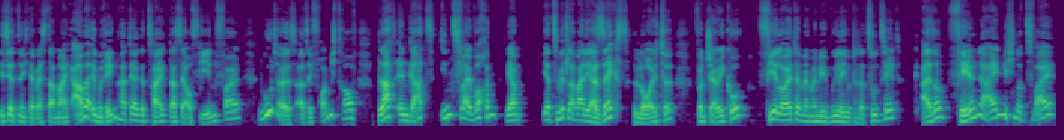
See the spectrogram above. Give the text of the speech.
ist jetzt nicht der beste am Mike, aber im Ring hat er gezeigt, dass er auf jeden Fall ein guter ist. Also ich freue mich drauf. Blood and Guts in zwei Wochen. Wir haben jetzt mittlerweile ja sechs Leute von Jericho, vier Leute, wenn man die Wheeler Utah dazu zählt. Also fehlen ja eigentlich nur zwei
